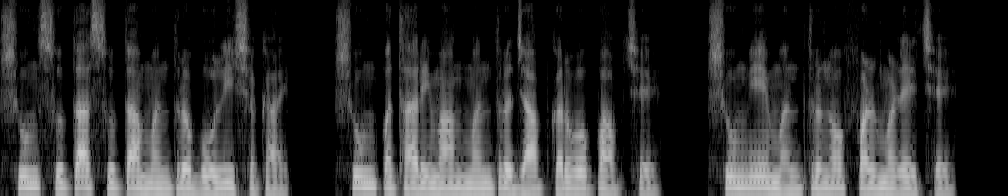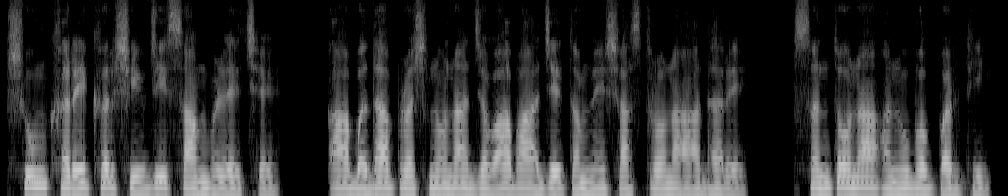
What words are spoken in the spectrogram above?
શું સૂતા સૂતા મંત્ર બોલી શકાય? શું પથારીમાં મંત્ર જાપ કરવો પાપ છે? શું એ મંત્રનો ફળ મળે છે? શું ખરેખર શિવજી સાંભળે છે? આ બધા પ્રશ્નોના જવાબ આજે તમને શાસ્ત્રોના આધારે, સંતોના અનુભવ પરથી.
